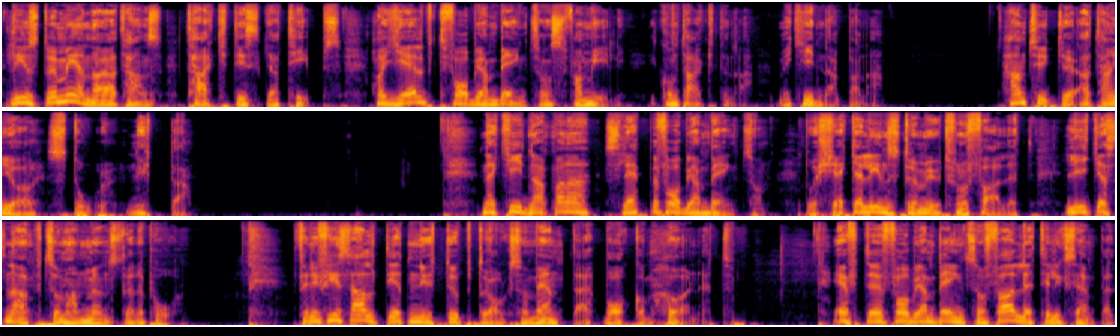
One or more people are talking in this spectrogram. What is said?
Lindström menar att hans taktiska tips har hjälpt Fabian Bengtssons familj i kontakterna med kidnapparna. Han tycker att han gör stor nytta. När kidnapparna släpper Fabian Bengtsson, då checkar Lindström ut från fallet lika snabbt som han mönstrade på. För det finns alltid ett nytt uppdrag som väntar bakom hörnet. Efter Fabian Bengtsson-fallet till exempel,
